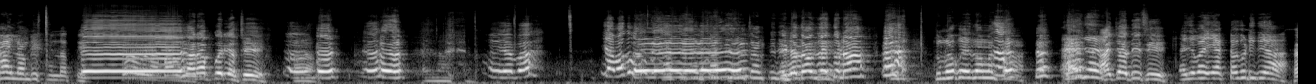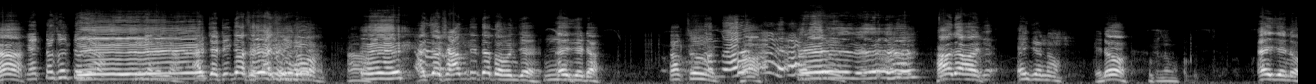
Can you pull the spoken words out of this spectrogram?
খাইলাম খারাপ করে আছে Yaba. Yaba তো এটা দাও যাইতো না তোমরা কই দাও লাগছে আচ্ছা দিছি এই যে ভাই একটা গুটি দিয়া হ্যাঁ। একটা চলতে দিয়া আচ্ছা ঠিক আছে তো হ্যাঁ। আচ্ছা শান্তিতে তখন যে এই যেটা তার হ্যাঁ হ্যাঁ দা হয় এই যে নাও এনো এই যে এনো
